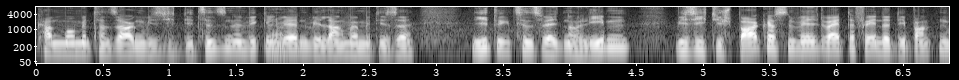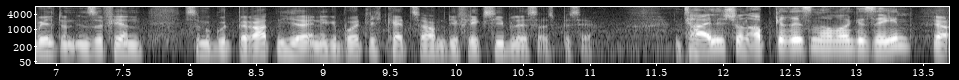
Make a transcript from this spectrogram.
kann momentan sagen, wie sich die Zinsen entwickeln ja. werden, wie lange wir mit dieser Niedrigzinswelt noch leben, wie sich die Sparkassenwelt weiter verändert, die Bankenwelt. Und insofern sind wir gut beraten, hier eine Gebäudlichkeit zu haben, die flexibler ist als bisher. Ein Teil ist schon abgerissen, haben wir gesehen. Ja.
